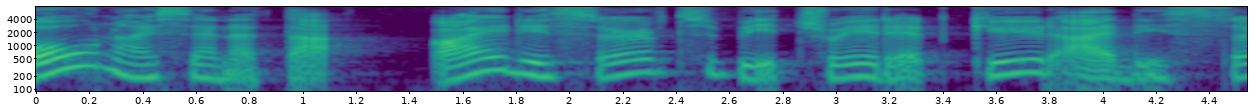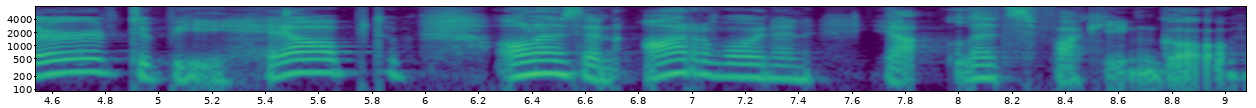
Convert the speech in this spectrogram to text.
ounaisi sen, että I deserve to be treated good, I deserve to be helped, olen sen arvoinen ja let's fucking go.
